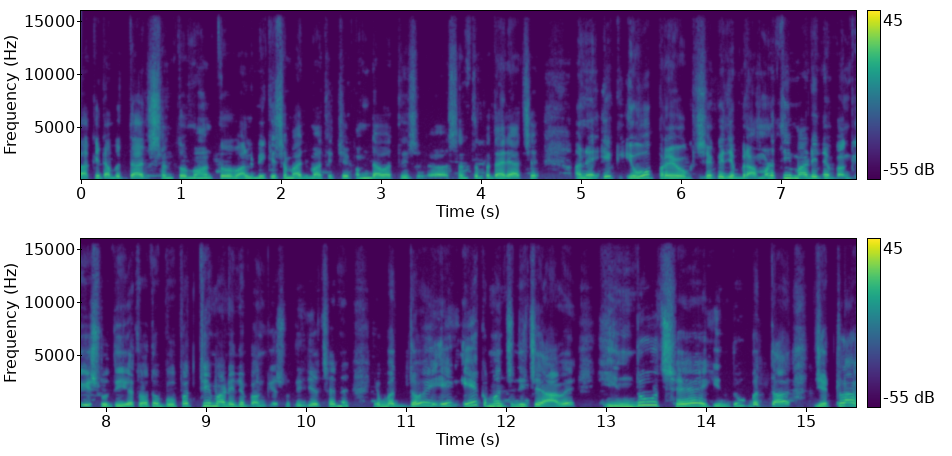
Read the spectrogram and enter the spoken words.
બાકીના બધા જ સંતો મહંતો વાલ્મીકી સમાજમાંથી છે અમદાવાદથી સંત પધાર્યા છે. અને એક એવો પ્રયોગ છે કે જે બ્રાહ્મણથી માંડીને ભંગી સુધી અથવા તો ભૂપતથી માંડીને ભંગી સુધી જે છે ને એ બધો એક એક મંચ નીચે આવે. હિન્દુ છે, હિન્દુ બધા જેટલા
